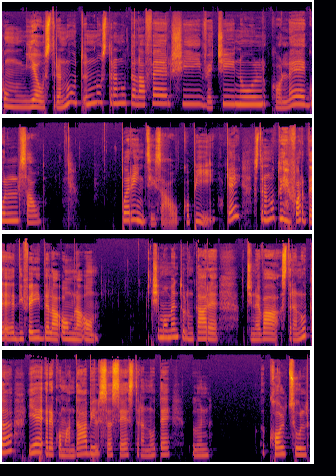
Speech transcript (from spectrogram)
cum eu strănut, nu strănută la fel și vecinul, colegul sau părinții sau copiii, ok? Strănutul e foarte diferit de la om la om. Și în momentul în care cineva strănută, e recomandabil să se strănute în colțul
